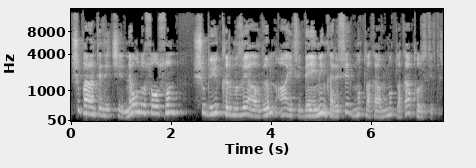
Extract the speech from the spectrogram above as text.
Şu parantez içi ne olursa olsun şu büyük kırmızıya aldığım A eksi B'nin karesi mutlaka ve mutlaka pozitiftir.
